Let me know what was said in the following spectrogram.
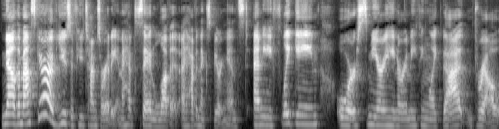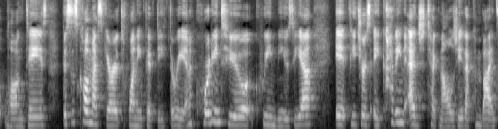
Now, the mascara I've used a few times already, and I have to say I love it. I haven't experienced any flaking or smearing or anything like that throughout long days. This is called Mascara 2053, and according to Queen Musia, it features a cutting-edge technology that combines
